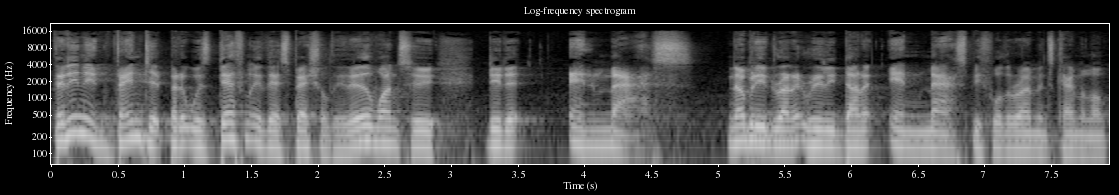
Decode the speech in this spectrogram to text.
They didn't invent it, but it was definitely their specialty. They're the ones who did it en masse. Nobody had run it, really done it en masse before the Romans came along,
